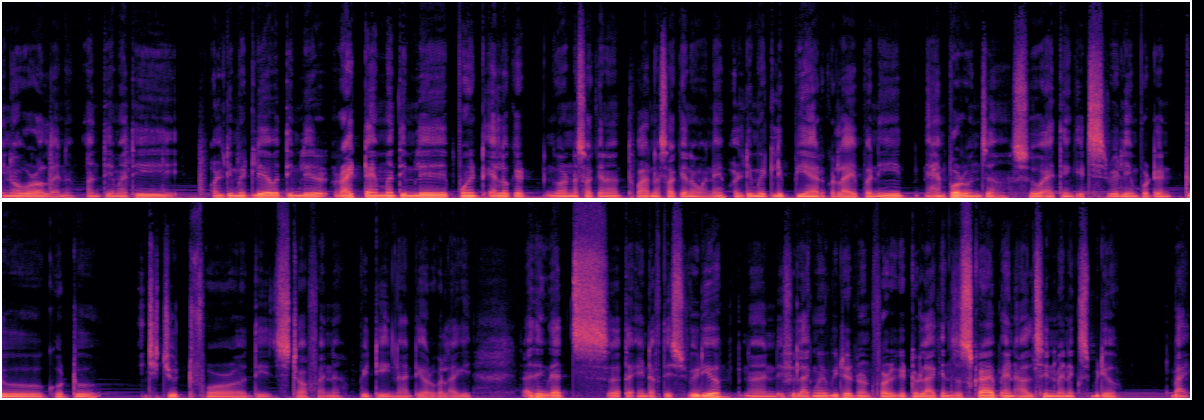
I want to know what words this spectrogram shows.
in overall होइन अनि त्यो माथि अल्टिमेटली अब तिमीले राइट टाइममा तिमीले पोइन्ट एलोकेट गर्न सकेन थुपार्न सकेन भने अल्टिमेटली पिआरको लागि पनि ह्याम्पर हुन्छ so I think it's really important to go to institute for the stuff होइन पिटी नाटीहरूको लागि that's uh, the end of this video. And if you like my video, don't forget to like and subscribe. And I'll see you in my next video. Bye.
